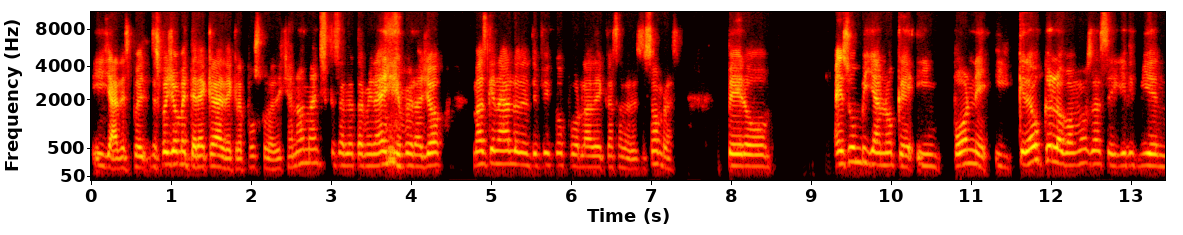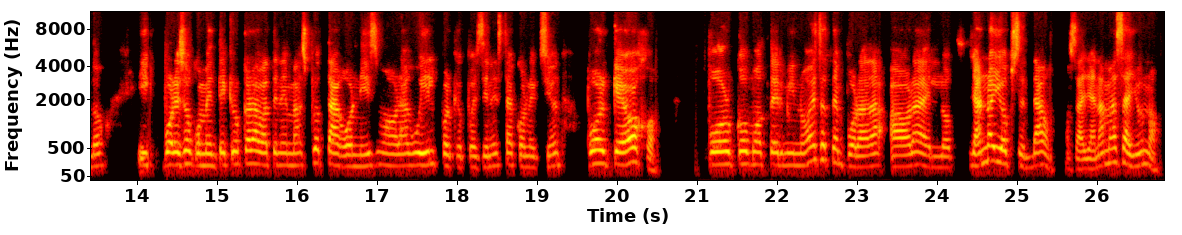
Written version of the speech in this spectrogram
y ya después, después yo me enteré que era de Crepúsculo, dije, no manches que salió también ahí, pero yo más que nada lo identifico por la de Cazadores de Sombras. Pero es un villano que impone y creo que lo vamos a seguir viendo y por eso comenté, creo que ahora va a tener más protagonismo ahora Will porque pues tiene esta conexión, porque ojo, por cómo terminó esta temporada, ahora el ya no hay ups and down, o sea, ya nada más hay uno,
